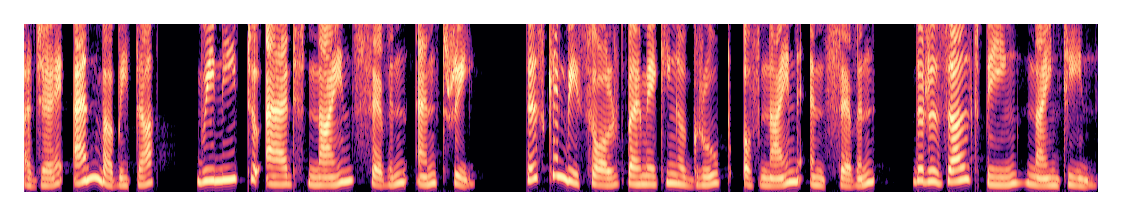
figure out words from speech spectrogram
Ajay, and Babita, we need to add 9, 7, and 3. This can be solved by making a group of 9 and 7, the result being 19.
